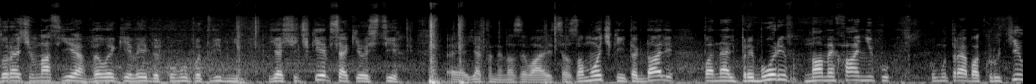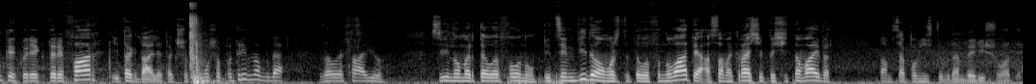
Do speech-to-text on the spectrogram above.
до речі, в нас є великий вибір, кому потрібні ящички, всякі ось ці, е, як вони називаються, замочки і так далі. Панель приборів на механіку, кому треба крутілки, коректори фар і так далі. Так що, кому що потрібно буде, залишаю свій номер телефону під цим відео, можете телефонувати, а саме краще пишіть на Viber, там все повністю будемо вирішувати.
